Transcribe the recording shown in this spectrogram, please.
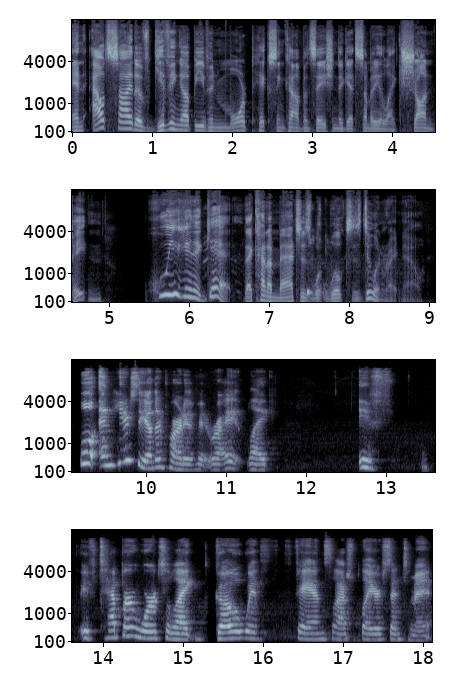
And outside of giving up even more picks and compensation to get somebody like Sean Payton, who are you going to get that kind of matches what Wilks is doing right now? Well, and here's the other part of it, right? Like if if Tepper were to like go with fan slash player sentiment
